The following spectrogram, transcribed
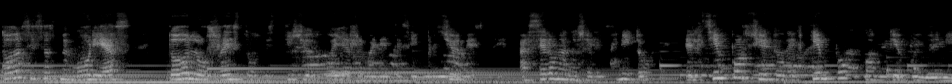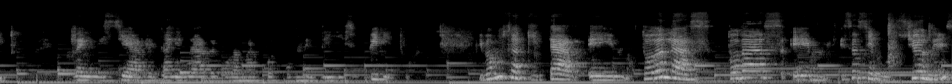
todas esas memorias todos los restos, vestigios, huellas remanentes e impresiones a cero menos cero infinito, el 100% del tiempo con tiempo infinito. Reiniciar, recalibrar, reprogramar cuerpo, mente y espíritu. Y vamos a quitar em, todas, las, todas em, esas emociones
